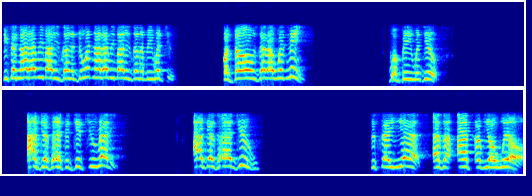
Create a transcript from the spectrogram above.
He said, Not everybody's going to do it, not everybody's going to be with you. But those that are with me will be with you. I just had to get you ready. I just had you to say yes as an act of your will.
